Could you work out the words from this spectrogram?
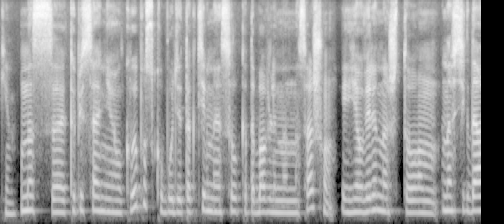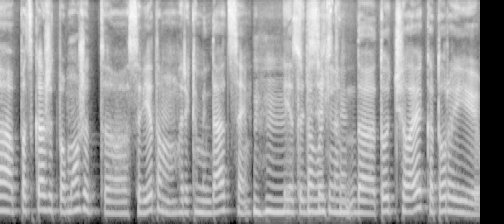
таким. У нас э, к описанию к выпуску будет активная ссылка добавлена на Сашу, и я уверена, что она всегда подскажет, поможет э, советом, рекомендацией. Угу, и это действительно да, тот человек, который,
